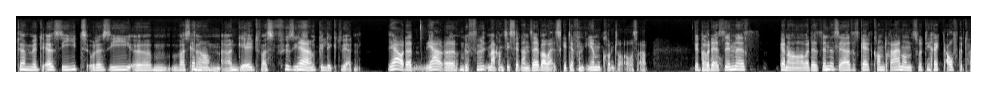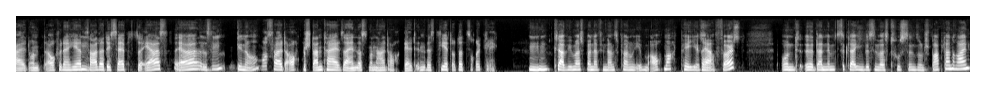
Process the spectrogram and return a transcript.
damit er sieht oder sie, ähm, was Genau. dann an Geld, was für sie Ja. zurückgelegt werden. Ja, oder ja, oder Mhm. gefühlt machen sie es ja dann selber, weil es geht ja von ihrem Konto aus ab. Genau. Aber der Sinn ist, genau, aber der Sinn ist Mhm. ja, das Geld kommt rein und es wird direkt aufgeteilt. Und auch wieder hier, Mhm. zahle dich selbst zuerst. Ja, es Mhm, genau. muss halt auch Bestandteil sein, dass man halt auch Geld investiert oder zurücklegt. Mhm. Klar, wie man es bei einer Finanzplanung eben auch macht, pay yourself first. Und äh, dann nimmst du gleich ein bisschen was, tust in so einen Sparplan rein.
